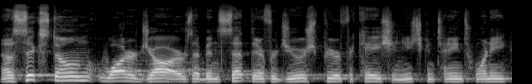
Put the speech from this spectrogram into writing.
Now, the six stone water jars had been set there for Jewish purification. Each contained 20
